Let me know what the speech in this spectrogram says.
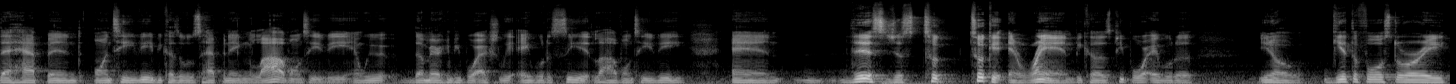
that happened on TV because it was happening live on TV, and we the American people were actually able to see it live on TV, and this just took took it and ran because people were able to, you know, get the full story,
